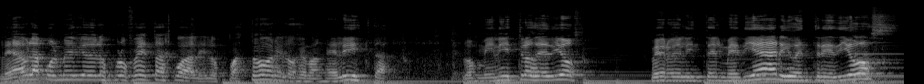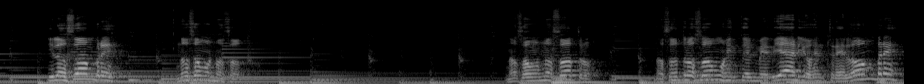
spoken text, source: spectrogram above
le habla por medio de los profetas, ¿cuáles? Los pastores, los evangelistas, los ministros de Dios, pero el intermediario entre Dios y los hombres no somos nosotros. No somos nosotros. Nosotros somos intermediarios entre el hombre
